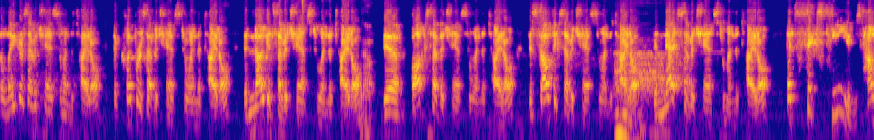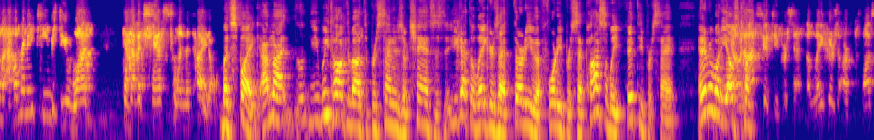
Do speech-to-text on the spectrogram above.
the Lakers have a chance to win the title. The Clippers have a chance to win the title. The Nuggets have a chance to win the title. No. The Bucks have a chance to win the title. The Celtics have a chance to win the title. The Nets have a chance to win the title. That's six teams. How how many teams do you want to have a chance to win the title? But Spike, I'm not. We talked about the percentage of chances. You got the Lakers at 30 to 40 percent, possibly 50 percent, and everybody else no, comes. not fifty percent. The Lakers are plus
